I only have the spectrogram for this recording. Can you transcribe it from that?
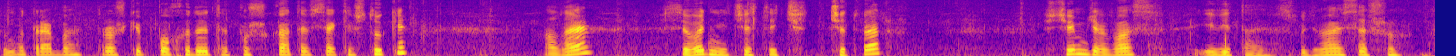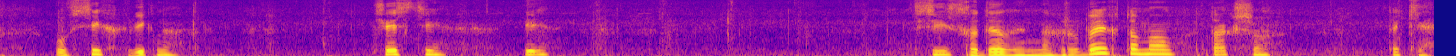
Тому треба трошки походити, пошукати всякі штуки. Але сьогодні чистий четвер, з чим я вас і вітаю. Сподіваюся, що у всіх вікна чисті і всі сходили на гроби, хто мав, так що таке.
